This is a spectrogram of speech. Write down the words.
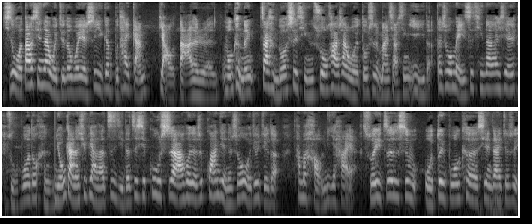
其实我到现在，我觉得我也是一个不太敢表达的人，我可能在很多事情说话上我都是蛮小心翼翼的。但是我每一次听到那些主播都很勇敢的去表达自己的这些故事啊，或者是观点的时候，我就觉得他们好厉害啊！所以这是我对播客现在就是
